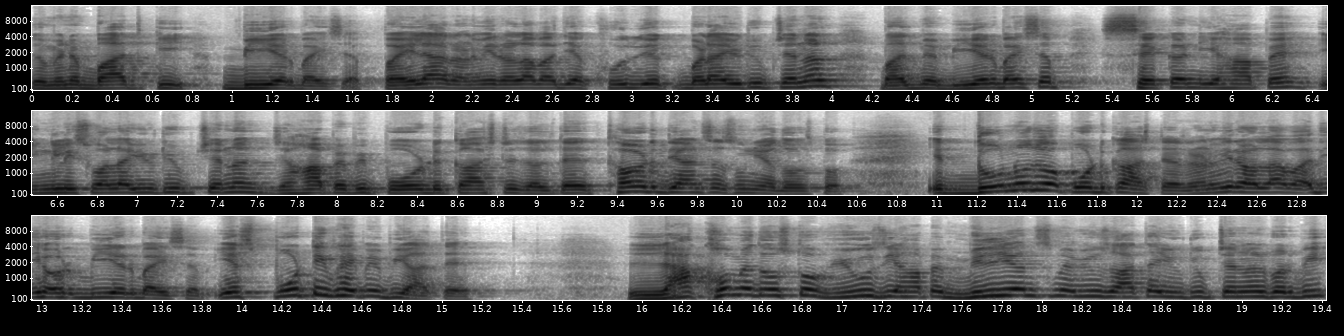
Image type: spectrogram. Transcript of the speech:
जो मैंने बात की बियर बाइसेप पहला रणवीर अलाबादिया खुद एक बड़ा यूट्यूब चैनल बाद में बियर बाइसेप सेकंड यहाँ पे इंग्लिश वाला यूट्यूब चैनल जहाँ पे भी पॉडकास्ट चलते हैं। थर्ड ध्यान से सुनिए दोस्तों, ये दोनों जो पॉडकास्ट है, रणवीर अलाबादिया और बियर बाइसेप ये स्पोटिफाई पे भी आते हैं। लाखों में दोस्तों व्यूज़ यहाँ पे मिलियंस में व्यूज़ आते हैं यूट्यूब चैनल पर भी।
